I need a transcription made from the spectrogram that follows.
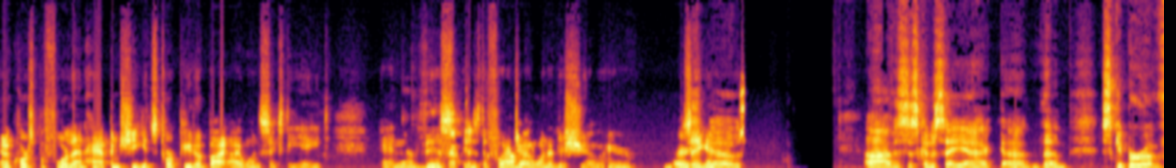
And of course, before that happens, she gets torpedoed by I 168. And this Captain is the footage I wanted to show here. There Say she again? goes. Uh, I was just going to say, yeah, uh, the skipper of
